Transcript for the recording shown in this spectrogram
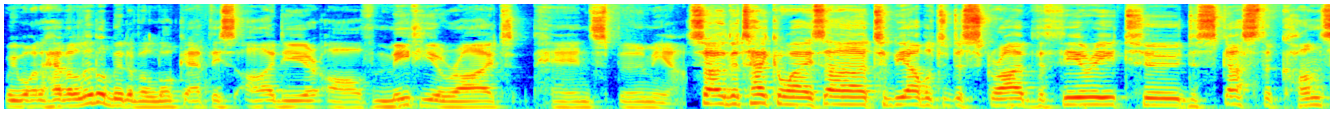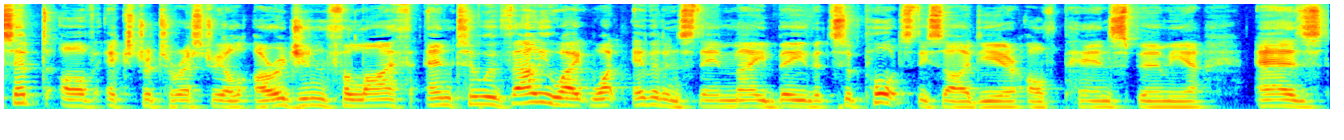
we want to have a little bit of a look at this idea of meteorite panspermia. So the takeaways are to be able to describe the theory, to discuss the concept of extraterrestrial origin for life, and to evaluate what evidence there may be that supports this idea of panspermia as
